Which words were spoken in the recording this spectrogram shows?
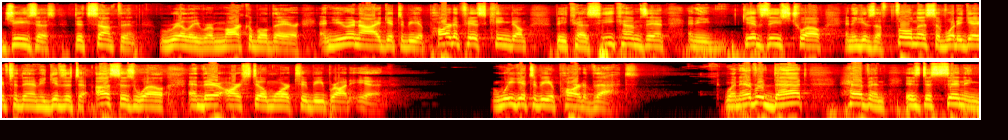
Jesus did something really remarkable there. And you and I get to be a part of his kingdom because he comes in and he gives these 12 and he gives a fullness of what he gave to them. He gives it to us as well. And there are still more to be brought in. And we get to be a part of that. Whenever that heaven is descending,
